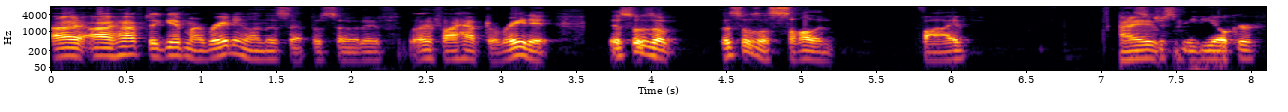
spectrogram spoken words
I, I have to give my rating on this episode if if I have to rate it. This was a this was a solid five. I It's just mediocre.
